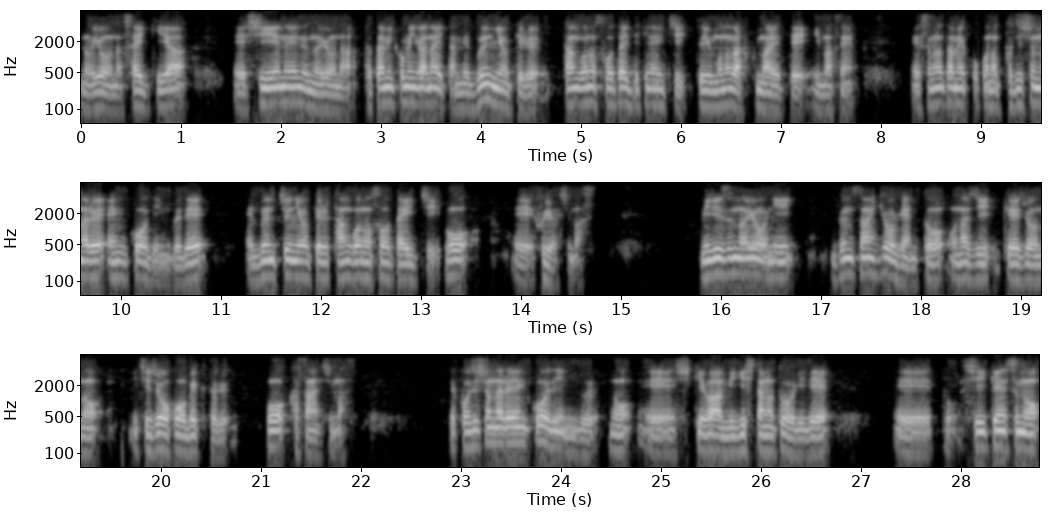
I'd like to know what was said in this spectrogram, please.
のような再起や CNN のような畳み込みがないため、文における単語の相対的な位置というものが含まれていません。そのため、ここのポジショナルエンコーディングでえ文中における単語の相対位置をえ付与します。右図のように分散表現と同じ形状の位置情報ベクトルを加算します。でポジショナルエンコーディングの、えー、式は右下の通りで、えーと、シーケンスの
